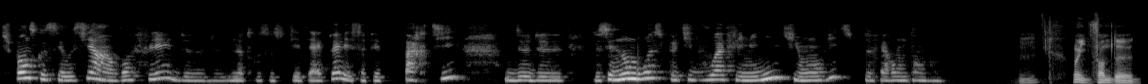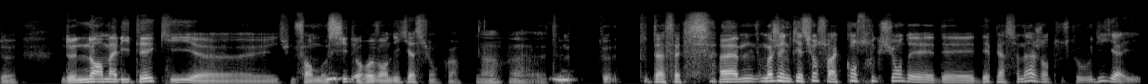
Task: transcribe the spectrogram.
Je pense que c'est aussi un reflet de, notre société actuelle et ça fait partie de, de, ces nombreuses petites voix féminines qui ont envie de se faire entendre. Mmh. Oui, une forme de, de normalité qui est une forme aussi de revendication. Quoi, hein. Tout à fait. Euh, moi, j'ai une question sur la construction des, personnages dans tout ce que vous dites. Il y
